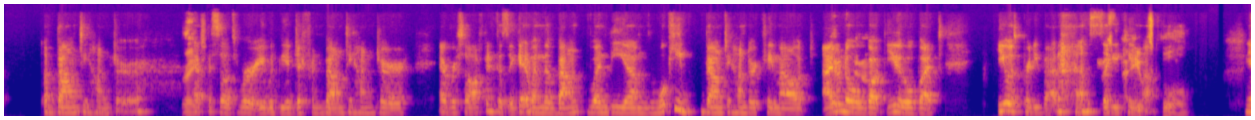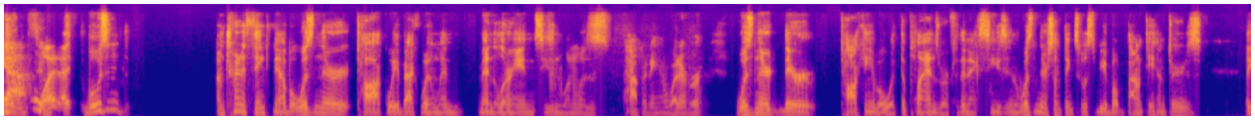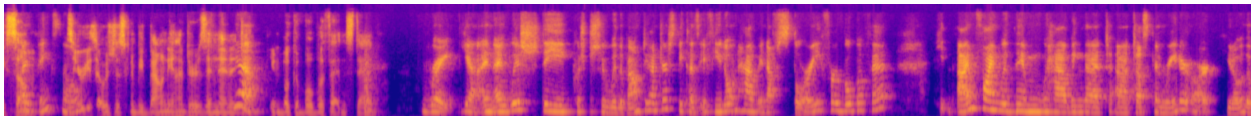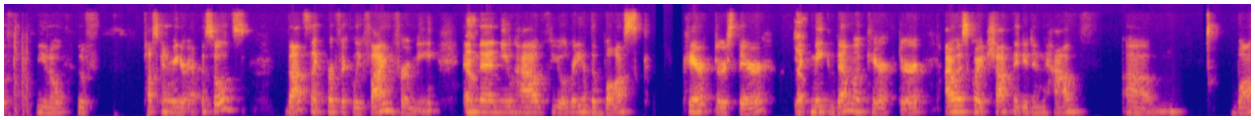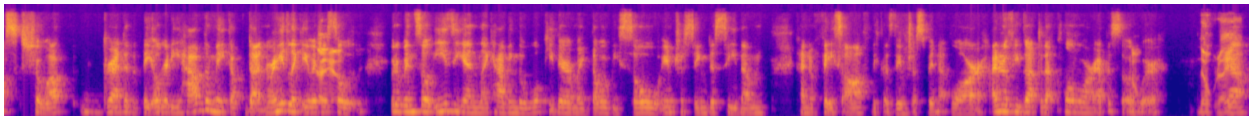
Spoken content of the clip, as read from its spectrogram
a bounty hunter right. episodes where it would be a different bounty hunter every so often. Because again when the bound when the um Wookiee bounty hunter came out I don't know about you but he was pretty badass like he He came was out. cool. Yeah, you know what? I, what wasn't I'm trying to think now, but wasn't there talk way back when when Mandalorian season one was happening or whatever? Wasn't there they're talking about what the plans were for the next season? Wasn't there something supposed to be about bounty hunters? Like some I think so series that was just going to be bounty hunters, and then it Yeah. became Book of Boba Fett instead. Right. Yeah. And I wish they pushed through with the bounty hunters because if you don't have enough story for Boba Fett, he, I'm fine with him having that uh, Tusken Raider arc, you know, the, you know, the Tusken Raider episodes. That's like perfectly fine for me. And then you have, you already have the Bossk characters there, Yeah. like make them a character. I was quite shocked they didn't have um Bossk show up. Granted that they already have the makeup done, right? Like it was Yeah, just yeah. so it would have been so easy and like having the Wookiee there, I'm like that would be so interesting to see them kind of face off because they've just been at war. I don't know if you got to that Clone War episode where No, not yet. yeah.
